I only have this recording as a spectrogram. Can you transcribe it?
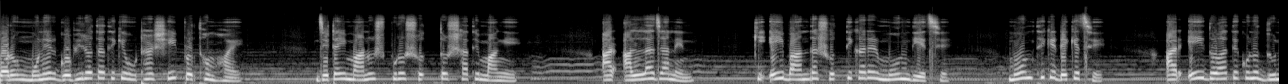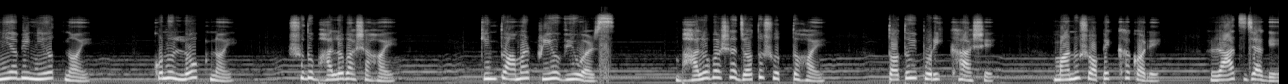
বরং মনের গভীরতা থেকে উঠার সেই প্রথম হয়, যেটাই মানুষ পুরো সত্যর সাথে মাঙে। আর আল্লাহ জানেন কি এই বান্দা সত্যিকারের মন দিয়েছে, মন থেকে ডেকেছে, আর এই দোয়াতে কোনো দুনিয়াবি নিয়ত নয়, কোনো লোক নয়, শুধু ভালোবাসা হয়। কিন্তু আমার প্রিয় ভিউয়ার্স ভালোবাসা যত সত্য হয়, ততই পরীক্ষা আসে, মানুষ অপেক্ষা করে, রাত জাগে,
